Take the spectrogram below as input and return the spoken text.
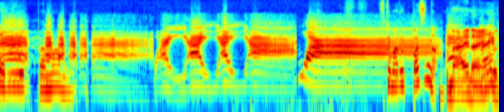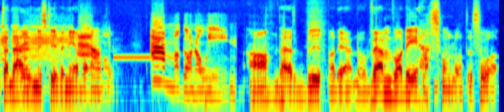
Europaman. Ska man ropa sitt namn? Nej, nej, utan det här är ni skriver ner bara. Ja, okej. I'm gonna win. Ja, det här blipade jag ändå. Vem var det som låter så?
